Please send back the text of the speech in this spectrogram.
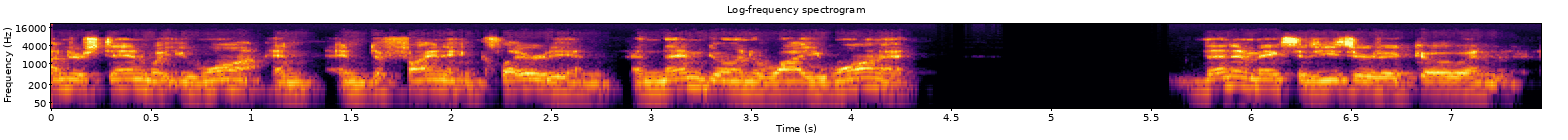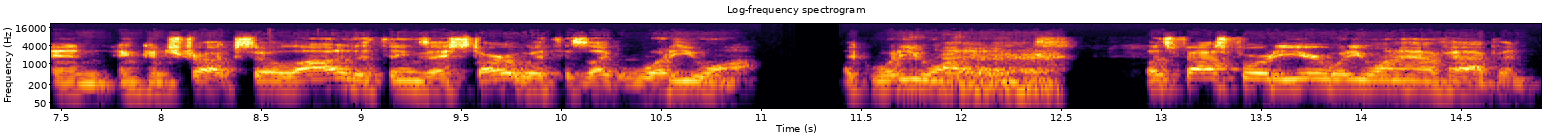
understand what you want and, and define it in clarity and, and then go into why you want it then it makes it easier to go and, and, and construct. So a lot of the things i start with is like what do you want? Like what do you want? Let's fast forward a year. What do you want to have happen?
